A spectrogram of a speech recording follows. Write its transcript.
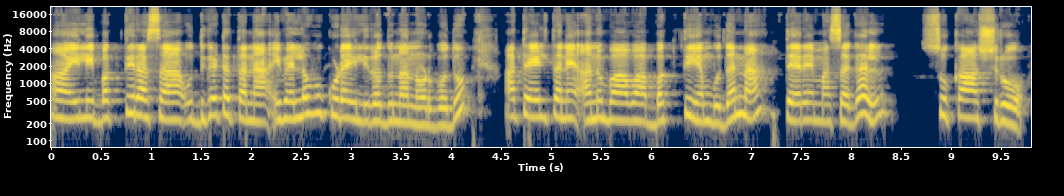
ಇಲ್ಲಿ ಭಕ್ತಿರಸ ಉದ್ಘಟತನ ಇವೆಲ್ಲವೂ ಕೂಡ ಇಲ್ಲಿರೋದನ್ನ ನೋಡ್ಬೋದು. ಆತ ಹೇಳ್ತಾನೆ, ಅನುಭವ, ಭಕ್ತಿ ಎಂಬುದನ್ನ ತೆರೆ ಮಸಗಲ್, ಸುಖಾಶ್ರು,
